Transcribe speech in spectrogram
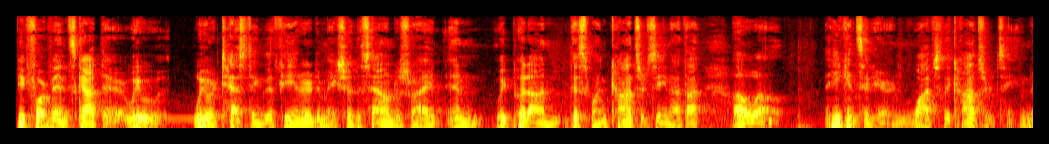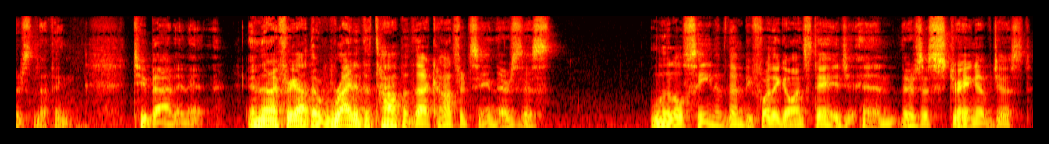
before Vince got there, we we were testing the theater to make sure the sound was right, and we put on this one concert scene. I thought, oh well, he can sit here and watch the concert scene. There's nothing too bad in it. And then I forgot that right at the top of that concert scene, there's this little scene of them before they go on stage, and there's a string of just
